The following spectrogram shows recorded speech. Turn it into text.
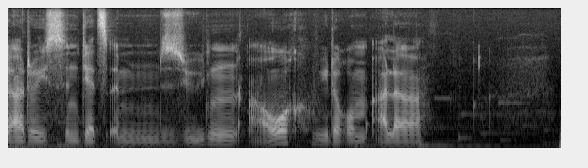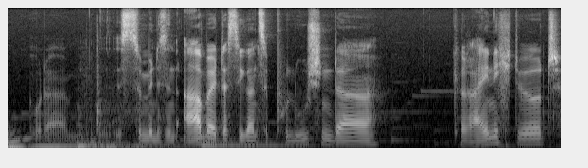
dadurch sind jetzt im Süden auch wiederum alle, oder ist zumindest in Arbeit, dass die ganze Pollution da gereinigt wird.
